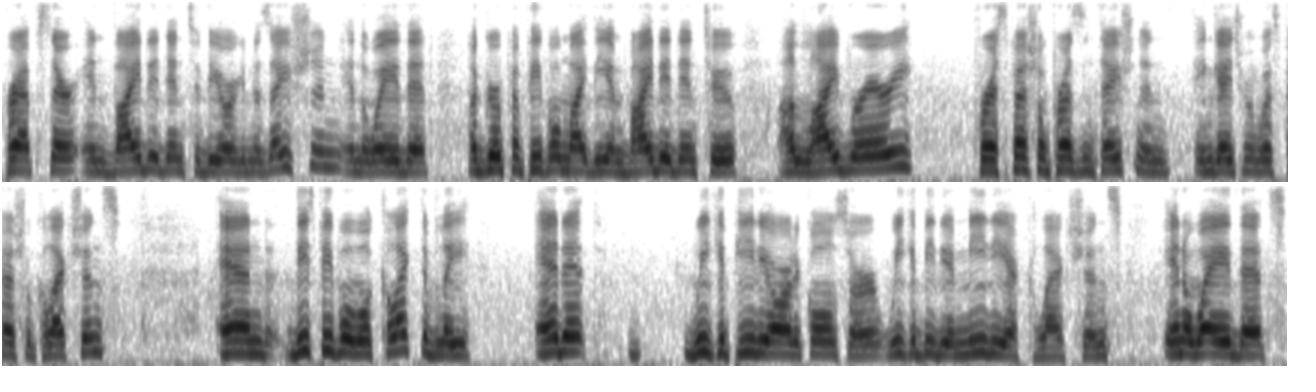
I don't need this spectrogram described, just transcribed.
Perhaps they're invited into the organization in the way that a group of people might be invited into a library for a special presentation and engagement with special collections. And these people will collectively edit Wikipedia articles or Wikipedia media collections in a way that's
